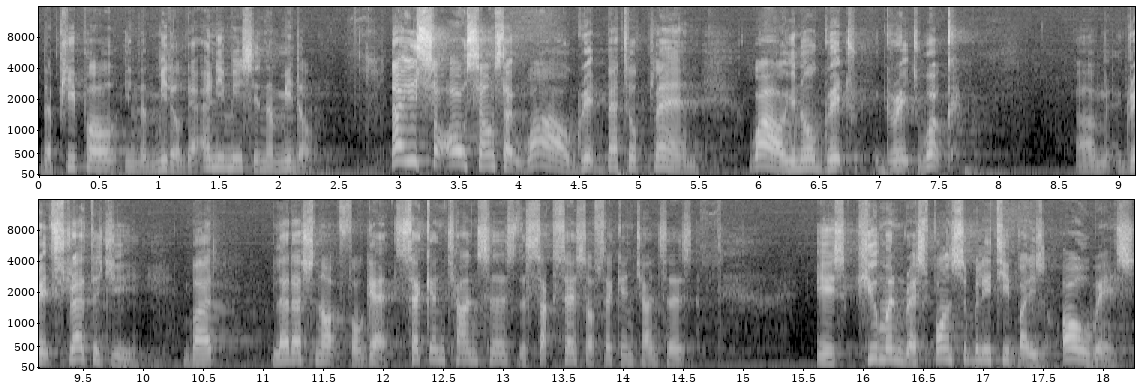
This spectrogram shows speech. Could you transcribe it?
the people in the middle, the enemies in the middle. Now it all sounds like wow, great battle plan. Wow, you know, great, great work, um, great strategy. But let us not forget second chances, the success of second chances is human responsibility, but it's always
